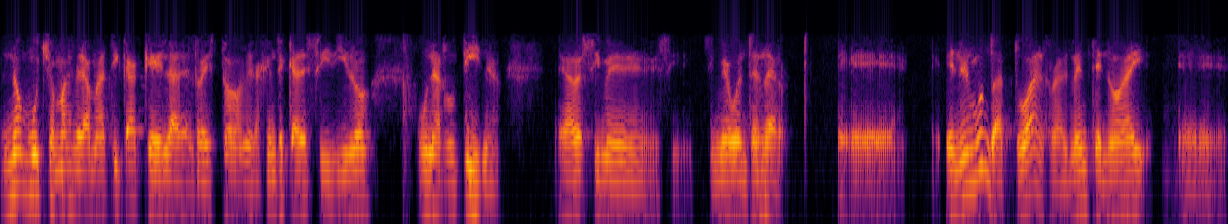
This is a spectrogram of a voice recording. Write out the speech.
no mucho más dramática que la del resto de la gente que ha decidido una rutina. Eh, a ver si me, si, me hago entender. Eh, en el mundo actual realmente no hay... Eh,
